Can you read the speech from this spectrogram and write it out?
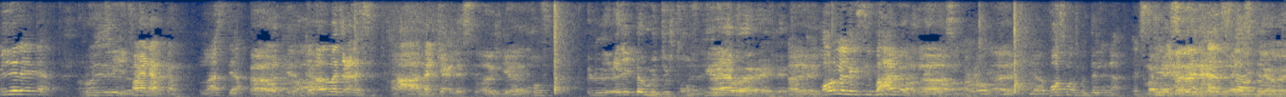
ميل هنا لاست يا أوكي. أوكي أنا. Qof celi dhan ma jirto qofkii raa waa rayle هور اللي يكسب بحاجه آه. أوكي يا بوس ما بدلنا ما بدلنا.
